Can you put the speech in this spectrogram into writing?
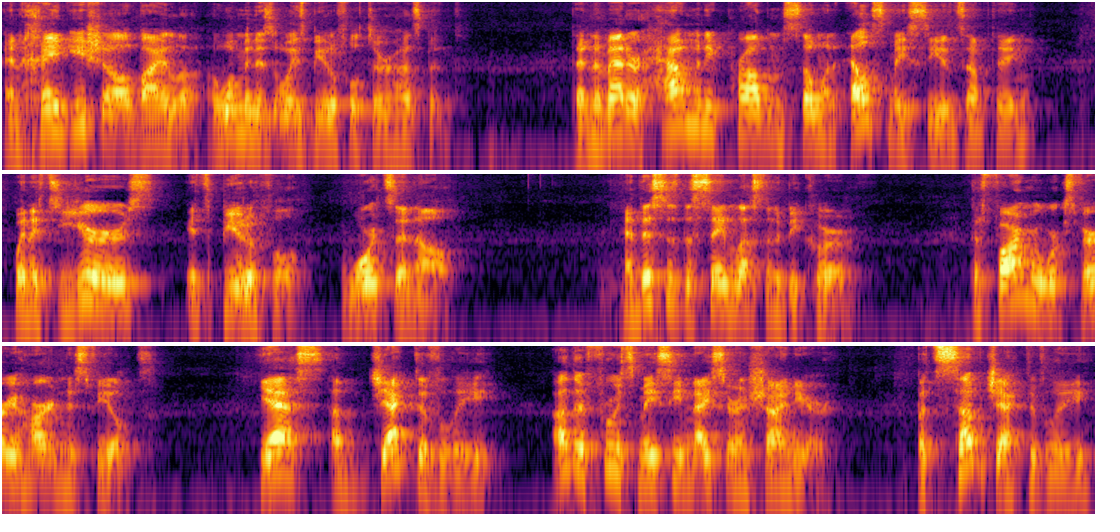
And chein isha al baila. A woman is always beautiful to her husband that no matter how many problems someone else may see in something, when it's yours, it's beautiful, warts and all. And this is the same lesson of Bikurim. The farmer works very hard in his field. Yes, objectively, other fruits may seem nicer and shinier, but subjectively,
